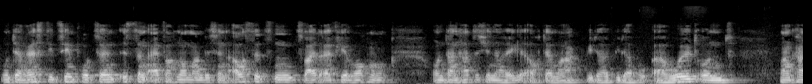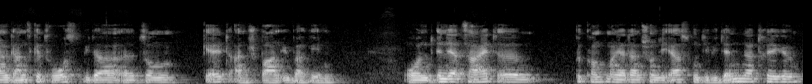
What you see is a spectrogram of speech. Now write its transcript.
Und der Rest, die 10 Prozent, ist dann einfach noch mal ein bisschen aussitzen, zwei, drei, vier Wochen. Und dann hat sich in der Regel auch der Markt wieder, wieder erholt und man kann ganz getrost wieder äh, zum Geld ansparen übergehen. Und in der Zeit äh, bekommt man ja dann schon die ersten Dividendenerträge,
